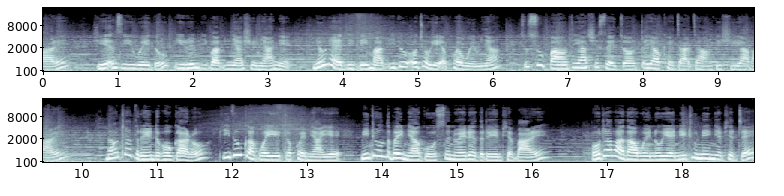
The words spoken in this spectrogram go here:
ပါတယ်။ရေးအစည်းအဝေးသို့ပြည်တွင်းပြည်ပပညာရှင်များနဲ့ မြို့နယ်အသီးသီးမှပြည်သူ့အုပ်ချုပ်ရေးအဖွဲ့ဝင်များစုစုပေါင်း180ကျော်တက်ရောက်ခဲ့ကြကြောင်းသိရှိရပါတယ်။နောက်ထပ်သတင်းတစ်ပုဒ်ကတော့ပြည်သူ့ကာကွယ်ရေးတပ်ဖွဲ့များရဲ့မိထွန်းတပိတ်များကိုဆင်နွှဲတဲ့သတင်းဖြစ်ပါတယ်။ဗုဒ္ဓဘာသာဝင်တို့ရဲ့နေထုနေမြတ်ဖြစ်တဲ့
